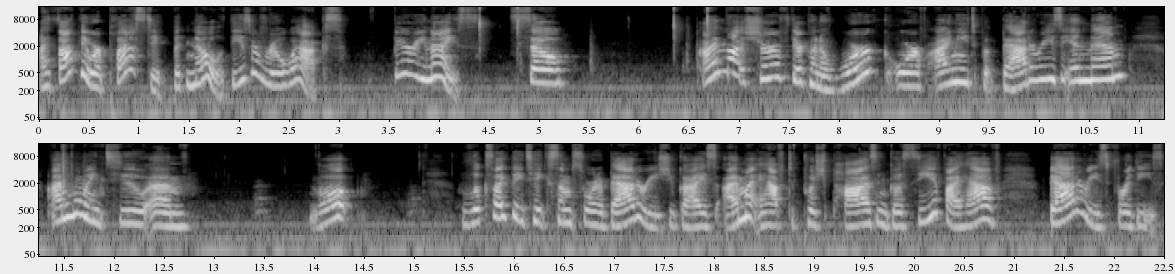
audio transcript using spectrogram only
I thought they were plastic, but no, these are real wax. Very nice. So I'm not sure if they're gonna work or if I need to put batteries in them. I'm going to, um, oh, Looks like they take some sort of batteries, you guys. I might have to push pause and go see if I have batteries for these.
